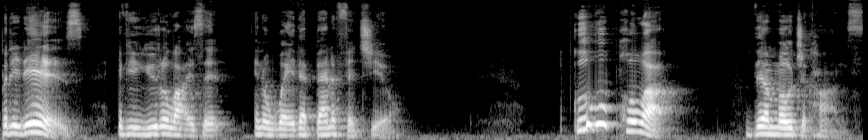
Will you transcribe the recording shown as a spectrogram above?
but it is if you utilize it in a way that benefits you. Google pull up the emojicons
